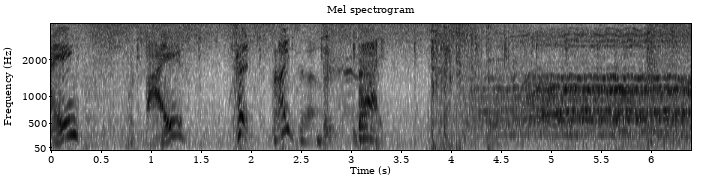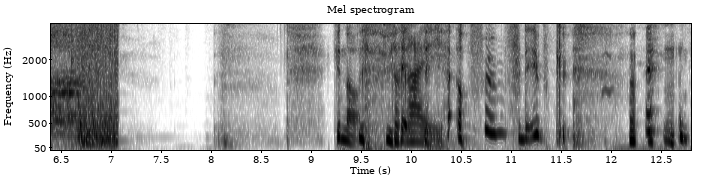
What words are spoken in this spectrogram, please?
Eins, zwei, fünf. Drei, Sir. Drei. Genau, drei. Auf fünf nehmen können.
